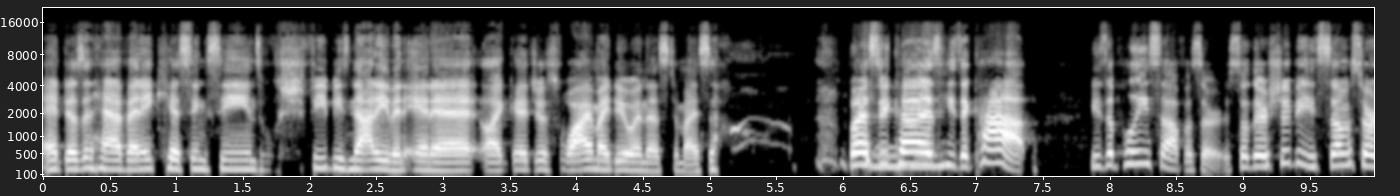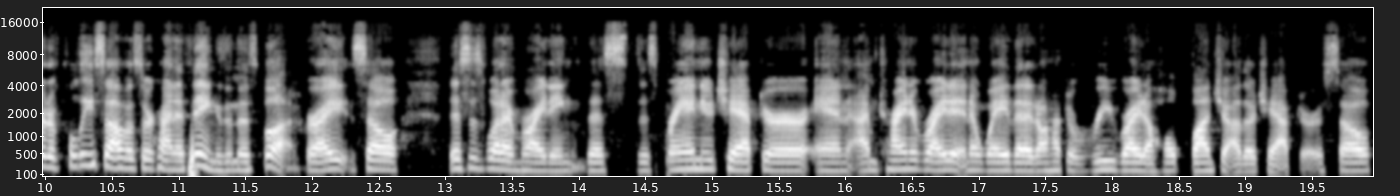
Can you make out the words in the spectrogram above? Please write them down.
and it doesn't have any kissing scenes. Phoebe's not even in it. Like, it just why am I doing this to myself? but it's because mm-hmm. he's a cop. He's a police officer. So there should be some sort of police officer kind of things in this book, right? So this is what I'm writing this this brand new chapter and I'm trying to write it in a way that I don't have to rewrite a whole bunch of other chapters. So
